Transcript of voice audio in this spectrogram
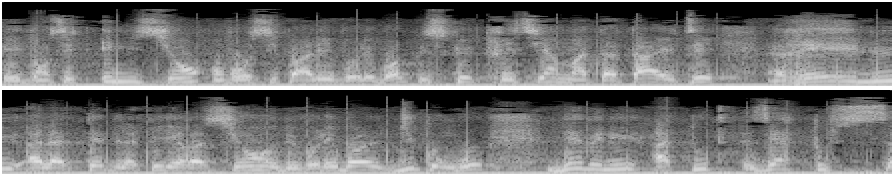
Et dans cette émission, on va aussi parler volleyball puisque Christian Matata a été réélu à la tête de la Fédération de volleyball du Congo. Bienvenue à toutes et à tous.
